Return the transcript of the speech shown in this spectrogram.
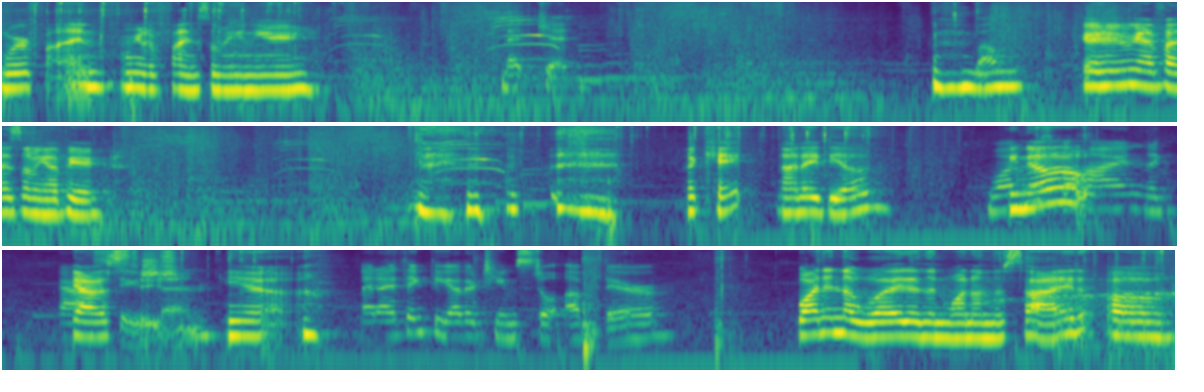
We're fine. We're gonna find something in here. Med kit. Well, we're gonna find something up here. okay, not ideal. one You know- behind the gas, Gas station, station. Yeah. and I think the other team's still up there. One in the wood and then one on the side. Oh,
